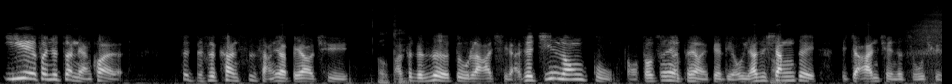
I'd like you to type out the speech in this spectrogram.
一月份就赚两块了。这只是看市场要不要去把这个热度拉起来。所以金融股哦，投资的朋友也可以留意，它是相对比较安全的族群。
